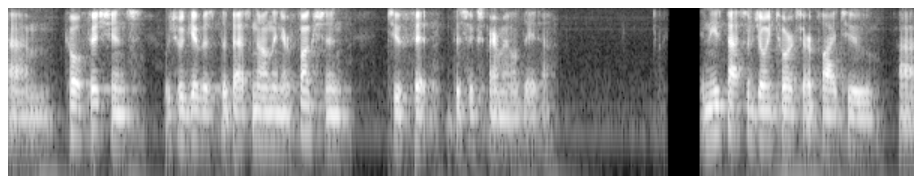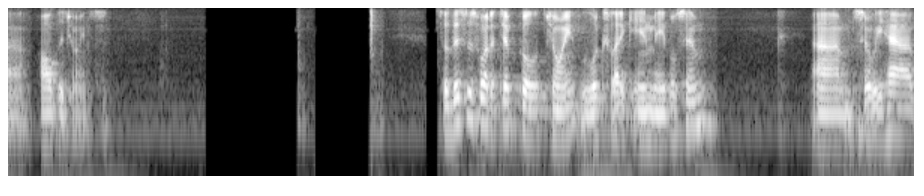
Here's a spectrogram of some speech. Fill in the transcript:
um, coefficients, which would give us the best nonlinear function to fit this experimental data. And these passive joint torques are applied to uh, all the joints. So this is what a typical joint looks like in MapleSim. Um, so we have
